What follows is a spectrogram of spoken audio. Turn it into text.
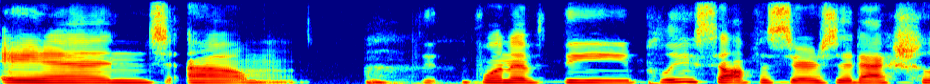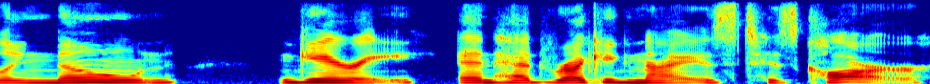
And um, th- one of the police officers had actually known Gary and had recognized his car.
